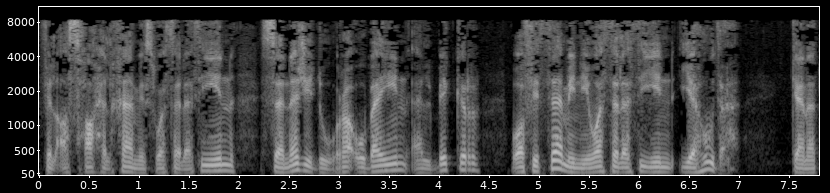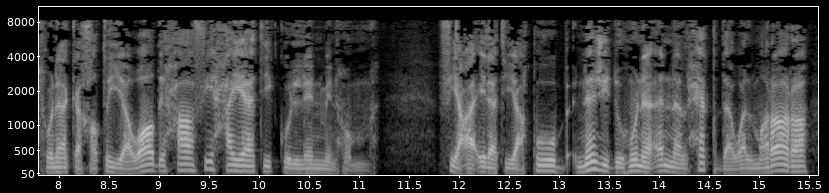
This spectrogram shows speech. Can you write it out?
في الأصحاح الخامس والثلاثين سنجد رأبين البكر وفي الثامن والثلاثين يهوذا. كانت هناك خطية واضحة في حياة كل منهم. في عائلة يعقوب نجد هنا أن الحقد والمرارة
